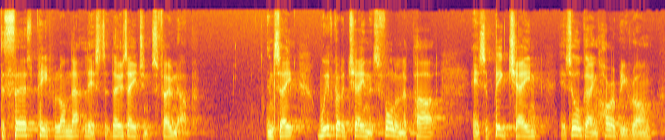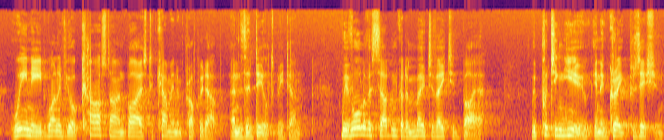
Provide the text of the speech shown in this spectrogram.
the first people on that list that those agents phone up and say, We've got a chain that's fallen apart, it's a big chain, it's all going horribly wrong. We need one of your cast iron buyers to come in and prop it up, and there's a deal to be done. We've all of a sudden got a motivated buyer. We're putting you in a great position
